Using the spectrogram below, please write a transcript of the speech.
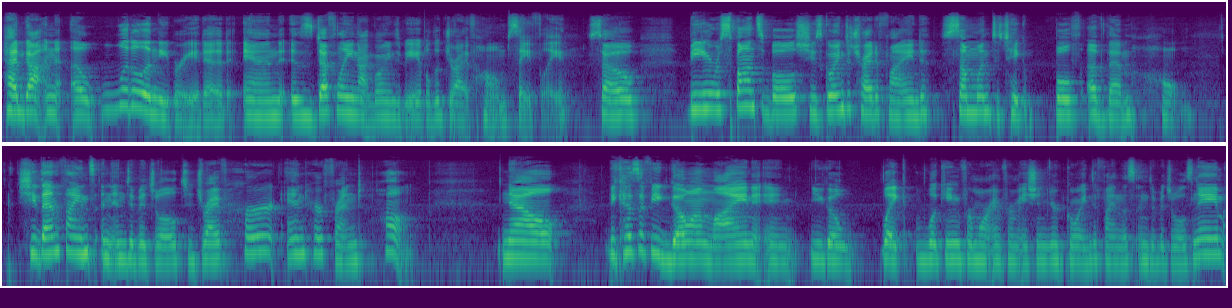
had gotten a little inebriated and is definitely not going to be able to drive home safely. So, being responsible, she's going to try to find someone to take both of them home. She then finds an individual to drive her and her friend home. Now, because if you go online and you go like looking for more information, you're going to find this individual's name.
